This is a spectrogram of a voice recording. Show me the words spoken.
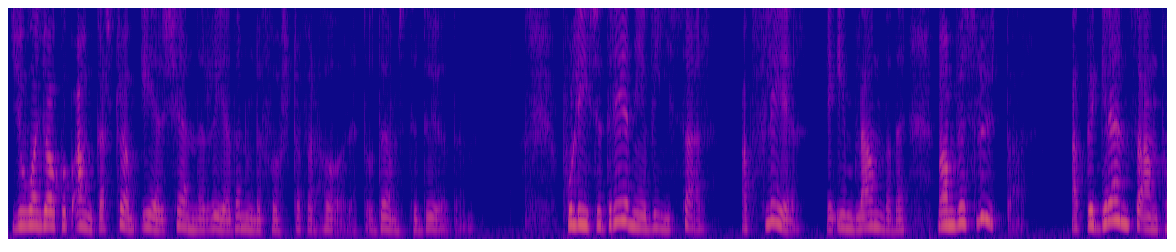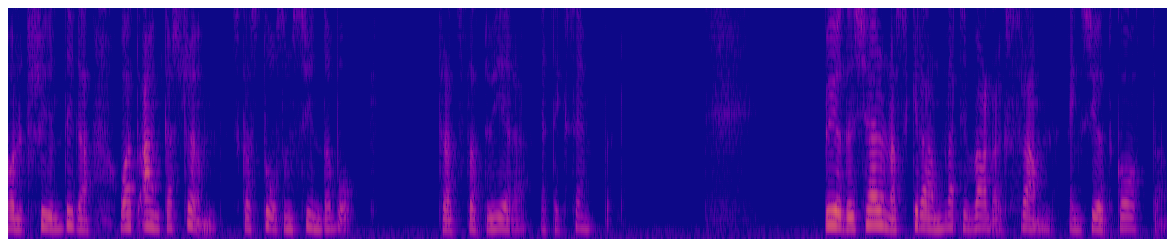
Johan Jakob Ankarström erkänner redan under första förhöret och döms till döden. Polisutredningen visar att fler är inblandade. Man beslutar att begränsa antalet skyldiga och att Ankarström ska stå som syndabock för att statuera ett exempel. Bödelkärrorna skramlar till vardags fram längs Götgatan.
